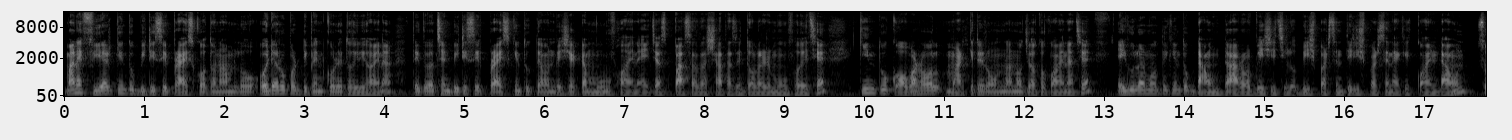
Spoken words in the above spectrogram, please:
মানে ফিয়ার কিন্তু বিটিসির প্রাইস কত নামলো, ওইটার উপর ডিপেন্ড করে তৈরি হয় না। দেখতে পাচ্ছেন বিটিসির প্রাইস কিন্তু তেমন বেশি একটা মুভ হয় নাই। জাস্ট পাঁচ হাজার, সাত হাজার ডলারের মুভ হয়েছে। কিন্তু ওভারঅল মার্কেটের অন্যান্য যত কয়েন আছে, এগুলোর মধ্যে কিন্তু ডাউনটা আরও বেশি ছিল, বিশ পার্সেন্ট তিরিশ পার্সেন্ট এক এক কয়েন ডাউন সো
